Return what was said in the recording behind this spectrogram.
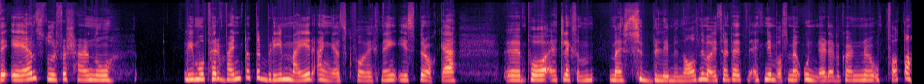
det er en stor forskjell nå. Vi må forvente at det blir mer engelsk påvirkning i språket eh, på et liksom mer subliminalt nivå, et, et nivå som er under det vi kan oppfatte, da,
